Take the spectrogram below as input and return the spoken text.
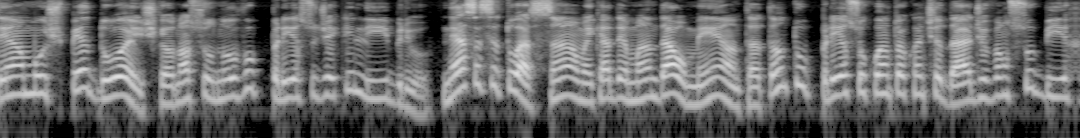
temos P2, que é o nosso novo preço de equilíbrio. Nessa situação em que a demanda aumenta, tanto o preço quanto a quantidade vão subir,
